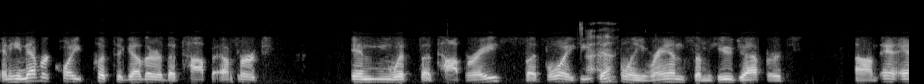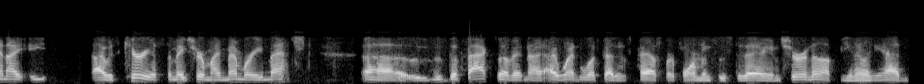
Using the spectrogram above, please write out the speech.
and he never quite put together the top effort in with the top race, but boy, he uh-uh. definitely ran some huge efforts. Um, and, and I I was curious to make sure my memory matched uh, the facts of it, and I, I went and looked at his past performances today, and sure enough, you know, he had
